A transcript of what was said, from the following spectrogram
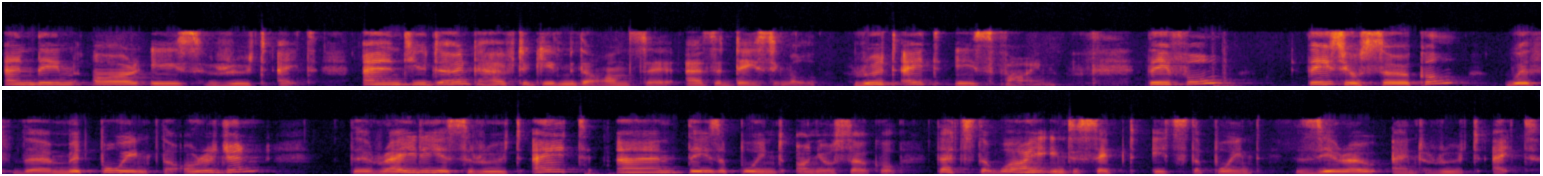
and then r is root 8. And you don't have to give me the answer as a decimal. Root 8 is fine. Therefore, there's your circle with the midpoint, the origin, the radius root 8, and there's a point on your circle. That's the y-intercept, it's the point 0 and root 8.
